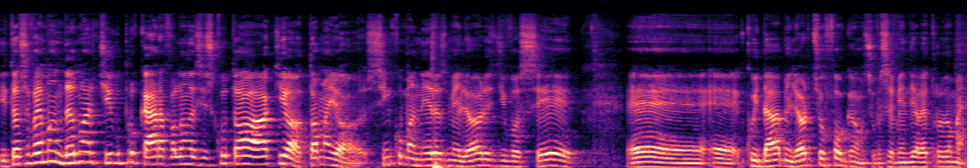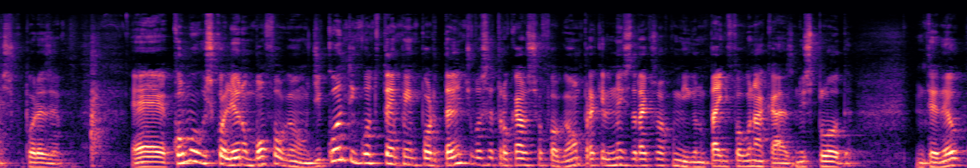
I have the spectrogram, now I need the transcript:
Então você vai mandando um artigo pro cara falando assim, escuta, ó, aqui ó, toma aí ó, cinco maneiras melhores de você é, é, cuidar melhor do seu fogão, se você vender eletrodoméstico, por exemplo. É, como escolher um bom fogão? De quanto em quanto tempo é importante você trocar o seu fogão para que ele não estrague só comigo, não pegue fogo na casa, não exploda, entendeu?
